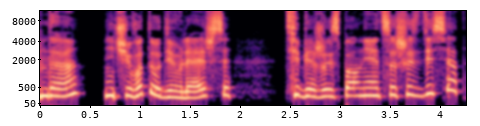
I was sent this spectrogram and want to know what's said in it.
Да, ничего ты удивляешься. Тебе же исполняется шестьдесят.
